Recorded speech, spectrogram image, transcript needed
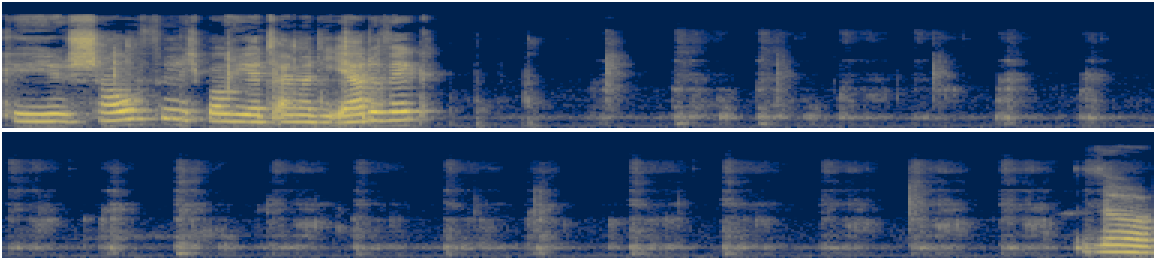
Okay, Schaufel. Ich baue hier jetzt einmal die Erde weg. So.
